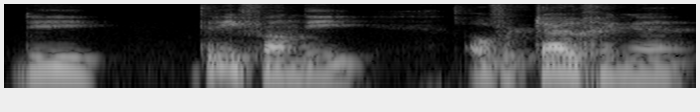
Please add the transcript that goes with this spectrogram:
die drie van die overtuigingen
